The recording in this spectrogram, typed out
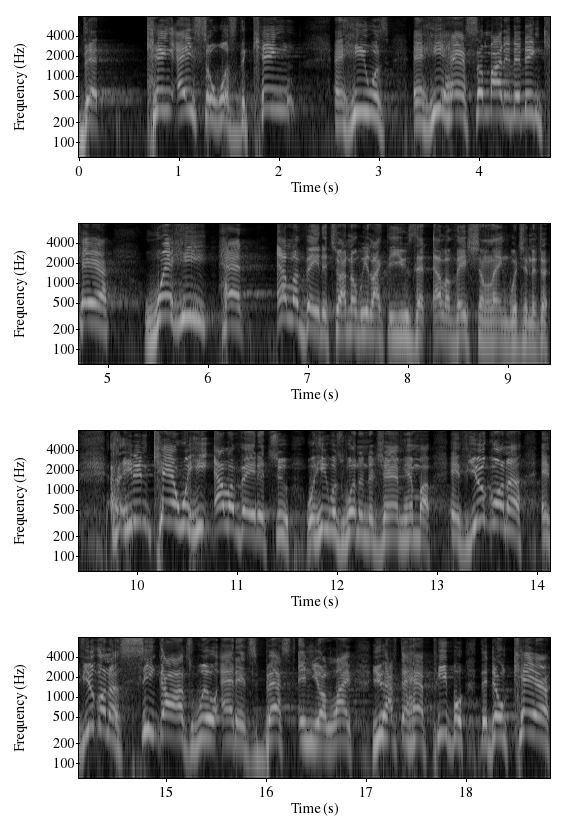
that King Asa was the king and he was and he had somebody that didn't care where he had elevated to. I know we like to use that elevation language in the church. He didn't care where he elevated to, where he was willing to jam him up. If you're gonna, if you're gonna see God's will at its best in your life, you have to have people that don't care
